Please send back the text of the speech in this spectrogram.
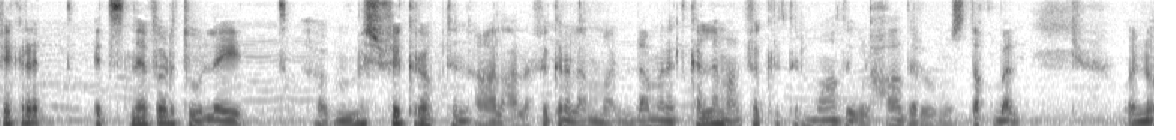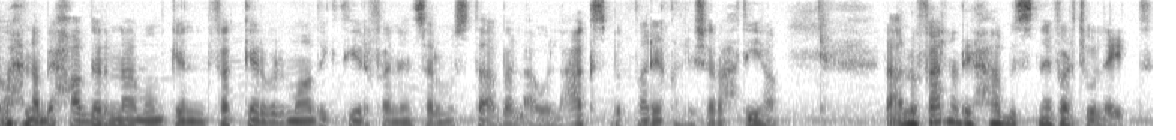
فكرة it's never too late. مش فكرة بتنقال على فكرة لما لما نتكلم عن فكرة الماضي والحاضر والمستقبل وإنه إحنا بحاضرنا ممكن نفكر بالماضي كتير فننسى المستقبل أو العكس بالطريقة اللي شرحتيها. لأنه فعلا رحاب it's never too late.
